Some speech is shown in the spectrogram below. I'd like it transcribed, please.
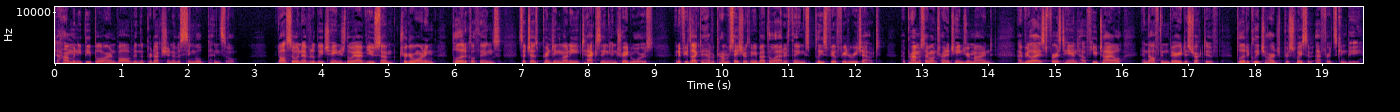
to how many people are involved in the production of a single pencil. It also inevitably changed the way I view some, trigger warning, political things, such as printing money, taxing, and trade wars. And if you'd like to have a conversation with me about the latter things, please feel free to reach out. I promise I won't try to change your mind. I've realized firsthand how futile and often very destructive politically charged persuasive efforts can be.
